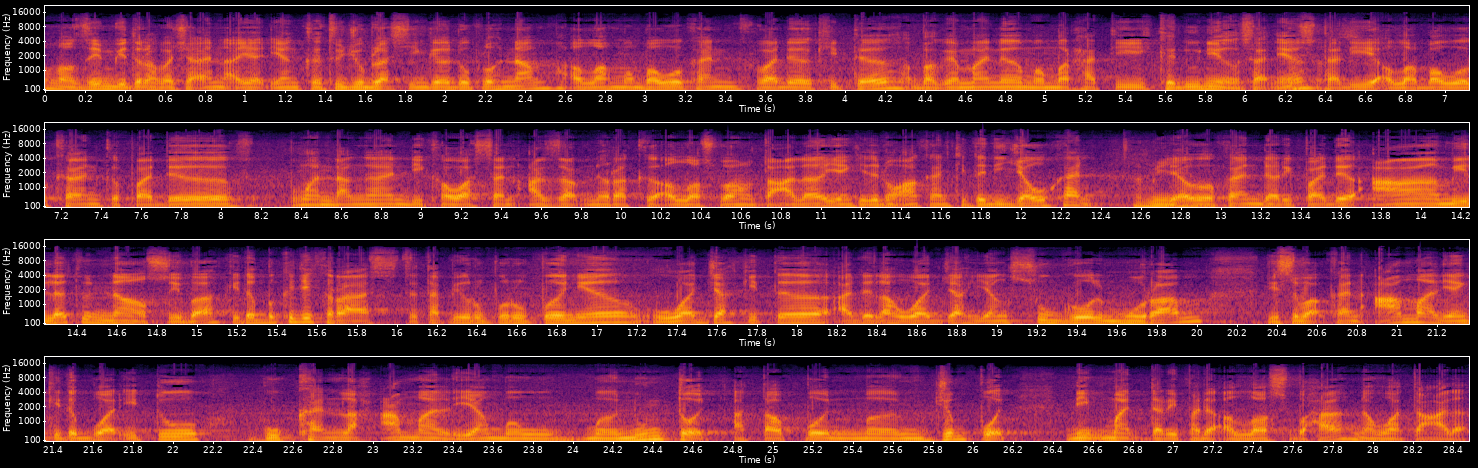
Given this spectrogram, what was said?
Allah Nazim gitulah bacaan ayat yang ke-17 hingga 26 Allah membawakan kepada kita bagaimana memerhati ke dunia Ustaz ya. Tadi Allah bawakan kepada pemandangan di kawasan azab neraka Allah Subhanahu taala yang kita doakan kita dijauhkan. Amin. Dijauhkan daripada amilatun nasibah. Kita bekerja keras tetapi rupa-rupanya wajah kita adalah wajah yang sugul muram disebabkan amal yang kita buat itu bukanlah amal yang me- menuntut ataupun menjemput nikmat daripada Allah Subhanahu Wa Taala.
